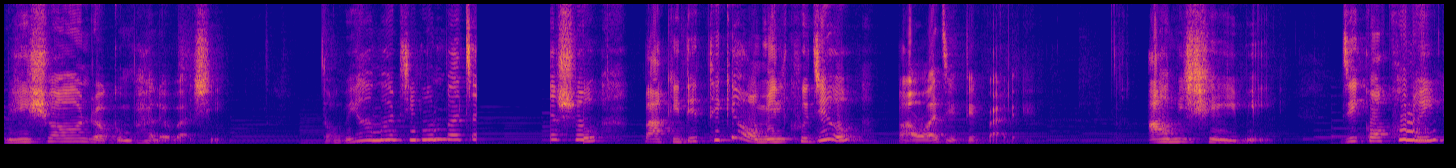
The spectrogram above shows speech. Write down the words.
ভীষণ রকম ভালোবাসি। তবে আমার জীবন বাঁচা পাখিদের থেকে অমিল খুঁজেও পাওয়া যেতে পারে। আমি সেই মেয়ে যে কখনোই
